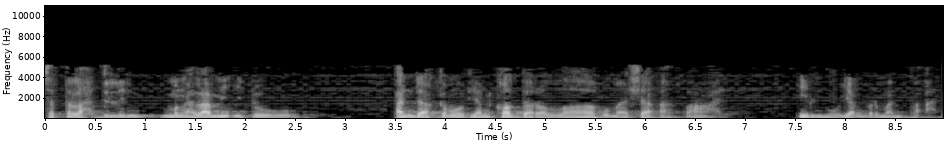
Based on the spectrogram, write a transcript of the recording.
Setelah mengalami itu, anda kemudian qadar Allahu masya'a fa'al. Ilmu yang bermanfaat.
